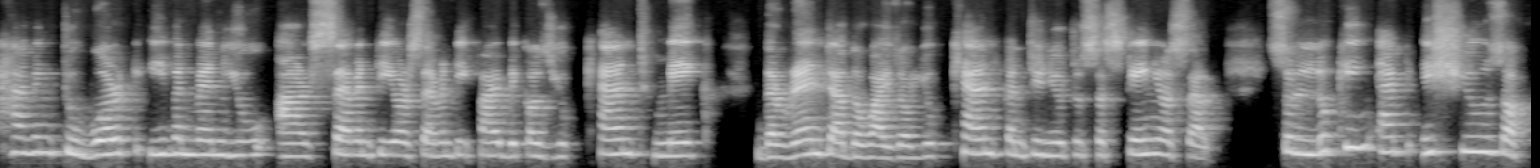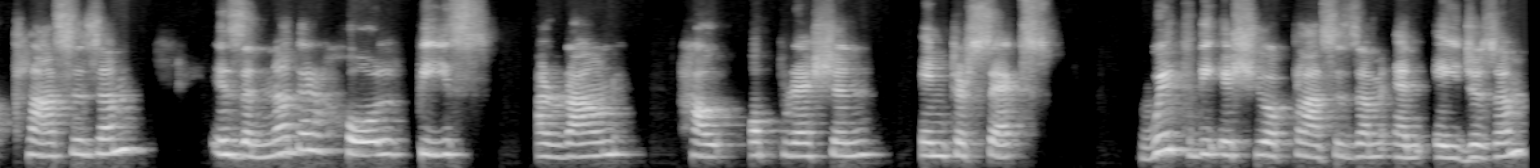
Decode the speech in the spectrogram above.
having to work even when you are 70 or 75 because you can't make the rent otherwise or you can't continue to sustain yourself. So looking at issues of classism is another whole piece around how oppression intersects with the issue of classism and ageism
